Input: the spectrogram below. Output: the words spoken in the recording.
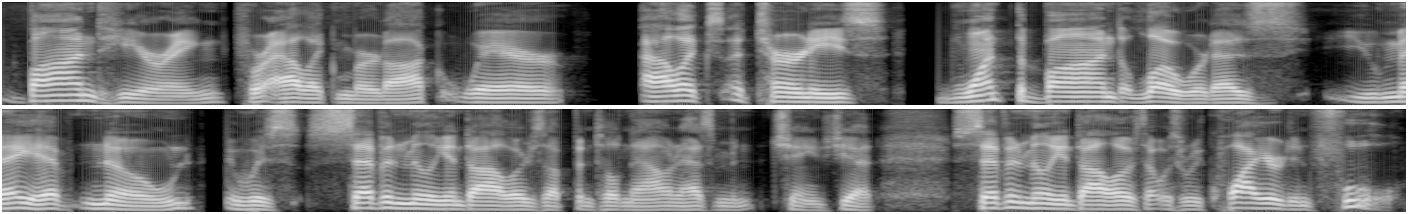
bond hearing for Alec Murdaugh, where Alec's attorneys want the bond lowered. As you may have known, it was $7 million up until now and hasn't been changed yet. $7 million that was required in full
